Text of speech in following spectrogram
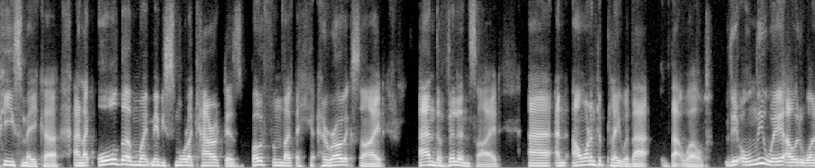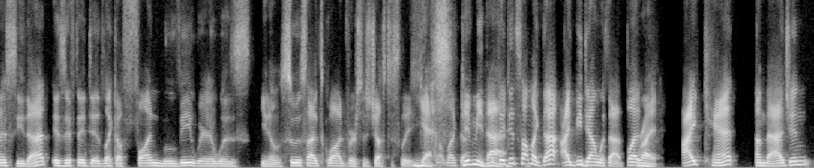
Peacemaker and like all the maybe smaller characters, both from like the heroic side and the villain side, uh, and I want him to play with that that world. The only way I would want to see that is if they did like a fun movie where it was, you know, Suicide Squad versus Justice League. Yes, like give me that. If they did something like that, I'd be down with that. But right. I can't imagine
